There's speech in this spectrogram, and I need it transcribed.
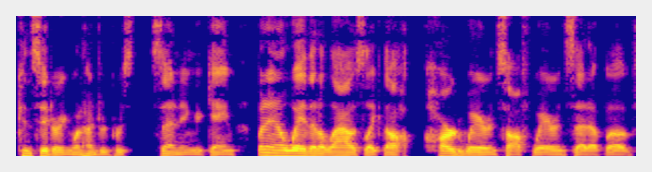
considering 100%ing a game, but in a way that allows like the hardware and software and setup of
